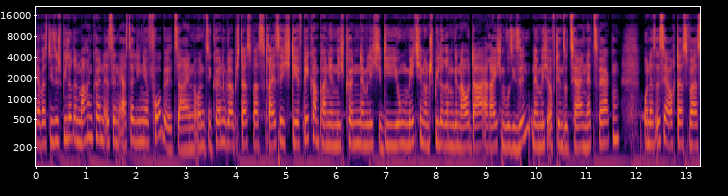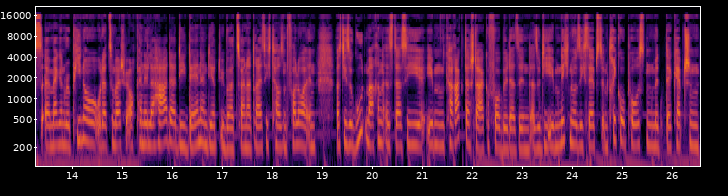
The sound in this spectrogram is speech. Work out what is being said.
Ja, was diese Spielerinnen machen können, ist in erster Linie Vorbild sein. Und sie können, glaube ich, das, was 30 DFB-Kampagnen nicht können, nämlich die jungen Mädchen und Spielerinnen genau da erreichen, wo sie sind, nämlich auf den sozialen Netzwerken. Und das ist ja auch das, was äh, Megan Rapino oder zum Beispiel auch Pernille Harder, die Dänen, die hat über 230.000 FollowerInnen, was die so gut machen, ist, dass sie eben charakterstarke Vorbilder sind. Also die eben nicht nur sich selbst im Trikot posten mit der Caption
